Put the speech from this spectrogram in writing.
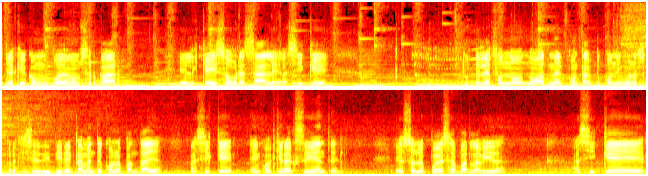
ya que como pueden observar, el case sobresale, así que tu teléfono no va a tener contacto con ninguna superficie directamente con la pantalla. Así que en cualquier accidente, eso le puede salvar la vida. Así que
